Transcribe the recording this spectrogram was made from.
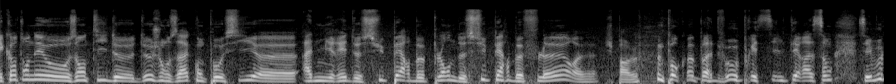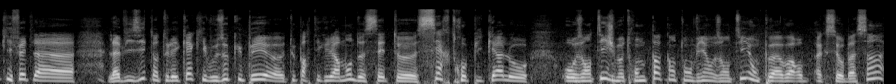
Et quand on est aux Antilles de, de Jonzac, on peut aussi euh, admirer de superbes plantes, de superbes fleurs. Euh, je parle pourquoi pas de vous, Priscille Terrasson. C'est vous qui faites la, visite, en tous les cas, qui vous occupez euh, tout particulièrement de cette serre tropicale aux, Antilles. Je me trompe pas, quand on vient aux Antilles, on peut avoir accès au bassin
